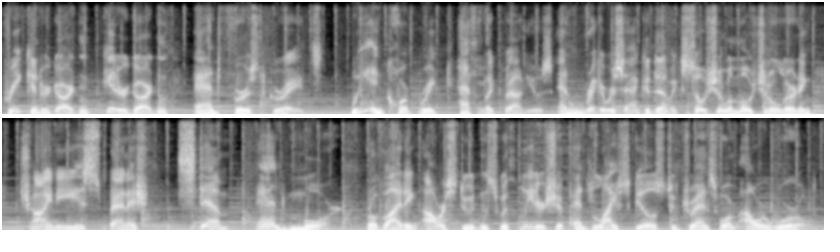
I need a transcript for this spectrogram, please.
pre kindergarten, kindergarten, and first grades. We incorporate Catholic values and rigorous academic social emotional learning, Chinese, Spanish, STEM, and more, providing our students with leadership and life skills to transform our world.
